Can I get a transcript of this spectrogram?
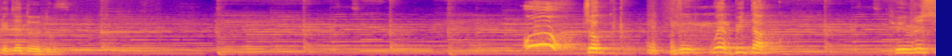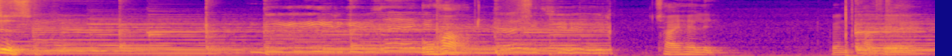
gece doğdum. Oh! Çok Ve bir dakika. pürüzsüz. Oha. Çay heli. Ben kafe.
